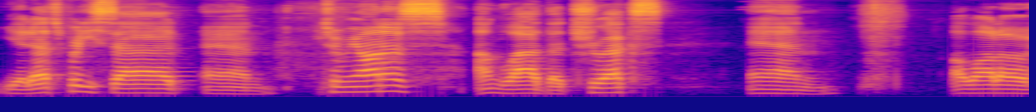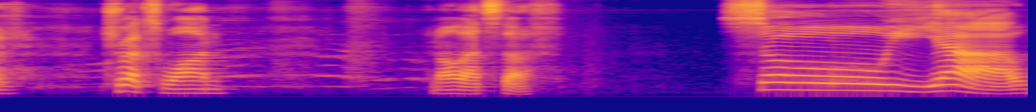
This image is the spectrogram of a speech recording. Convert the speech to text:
yeah, that's pretty sad. And to be honest, I'm glad that Truex and a lot of Truex won and all that stuff. So yeah,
